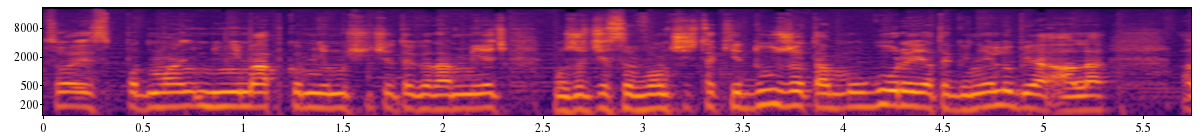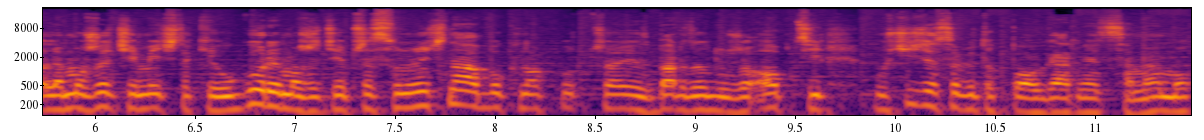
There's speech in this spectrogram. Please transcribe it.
co jest pod ma- minimapką, nie musicie tego tam mieć. Możecie sobie włączyć takie duże tam u góry, ja tego nie lubię, ale, ale możecie mieć takie u góry, możecie przesunąć na bok, no kurczę, jest bardzo dużo opcji. Musicie sobie to poogarniać samemu,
